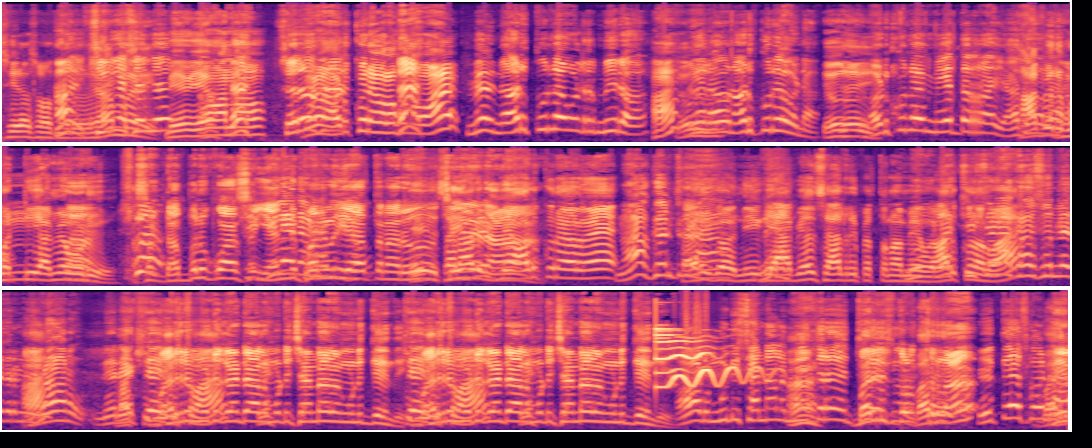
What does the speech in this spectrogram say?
సీరియస్? మేము ఏమన్నాం మేము. అడుక్కునే మీరా? అడుక్కునే మీ ఇద్దరు. బట్టి అమ్మేవాడు డబ్బుల కోసం ఎన్ని పనులు చేస్తున్నారు? అడుక్కునేవాళ్ళమే నీకు యాభై వేలు శాలరీ ఇస్తున్నాం మేము మర్రి ముడి గంట వాళ్ళ ముడి చండాలం ఉండిద్దేంది మర్రి ముడి గంట వాళ్ళ ముడి చండాలం ముడి బర్రి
